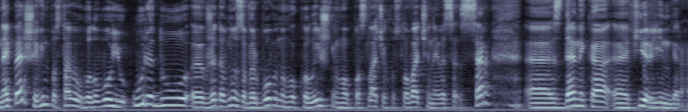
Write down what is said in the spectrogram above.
Найперше він поставив головою уряду е, вже давно завербованого колишнього посла Чехословаччини в СССР е, Зденика е, Фірлінгера.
